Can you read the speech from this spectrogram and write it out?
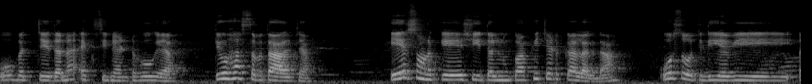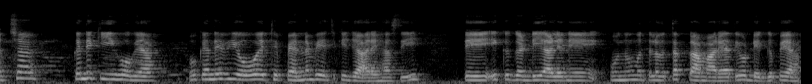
ਉਹ ਬੱਚੇ ਦਾ ਨਾ ਐਕਸੀਡੈਂਟ ਹੋ ਗਿਆ ਤੇ ਉਹ ਹਸਪਤਾਲ 'ਚ ਆ। ਇਹ ਸੁਣ ਕੇ ਸ਼ੀਤਲ ਨੂੰ ਕਾਫੀ ਝਟਕਾ ਲੱਗਦਾ। ਉਹ ਸੋਚਦੀ ਹੈ ਵੀ ਅੱਛਾ ਕਹਿੰਦੇ ਕੀ ਹੋ ਗਿਆ? ਉਹ ਕਹਿੰਦੇ ਵੀ ਉਹ ਇੱਥੇ ਪੈਨ ਵੇਚ ਕੇ ਜਾ ਰਿਹਾ ਸੀ ਤੇ ਇੱਕ ਗੱਡੀ ਵਾਲੇ ਨੇ ਉਹਨੂੰ ਮਤਲਬ ਧੱਕਾ ਮਾਰਿਆ ਤੇ ਉਹ ਡਿੱਗ ਪਿਆ।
